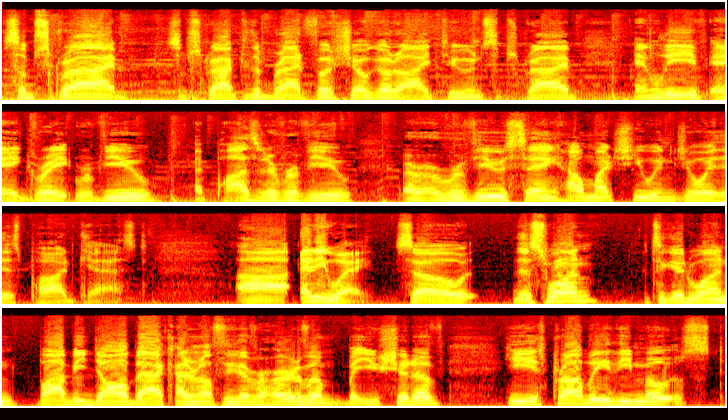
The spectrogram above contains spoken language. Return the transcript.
subscribe. Subscribe to the Bradfo Show. Go to iTunes, subscribe, and leave a great review, a positive review, or a review saying how much you enjoy this podcast. Uh, anyway, so this one, it's a good one. Bobby Dalbec. I don't know if you've ever heard of him, but you should have. He is probably the most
